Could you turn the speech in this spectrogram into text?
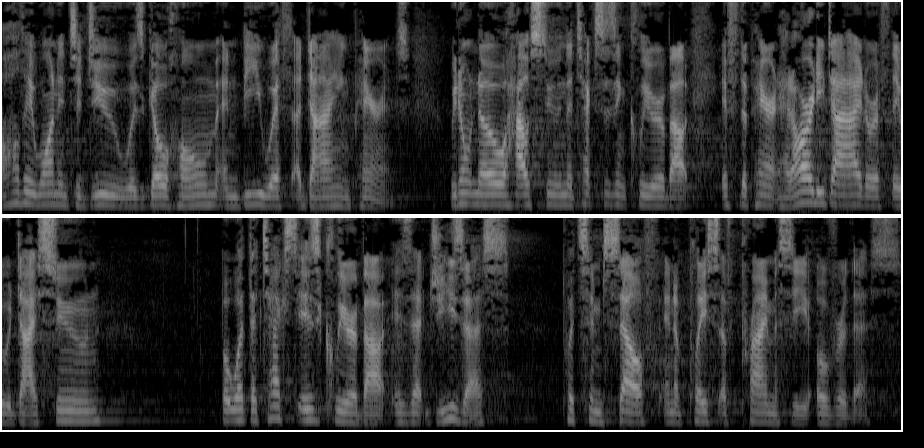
all they wanted to do was go home and be with a dying parent. We don't know how soon. The text isn't clear about if the parent had already died or if they would die soon. But what the text is clear about is that Jesus puts himself in a place of primacy over this.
